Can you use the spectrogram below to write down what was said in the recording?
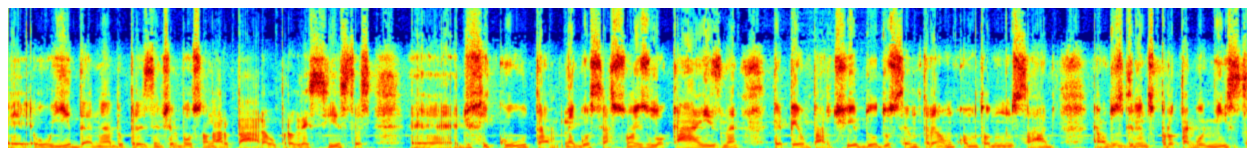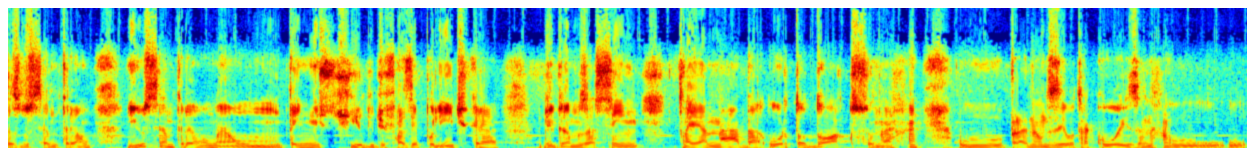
eh, o ida né, do presidente Jair Bolsonaro para o Progressistas eh, dificulta negociações locais. Né? PP é um partido do Centrão, como todo mundo sabe, é um dos grandes protagonistas do Centrão, e o Centrão é um, tem um estilo de fazer política, digamos assim, é, nada ortodoxo, né? para não dizer outra coisa, né? O, o,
